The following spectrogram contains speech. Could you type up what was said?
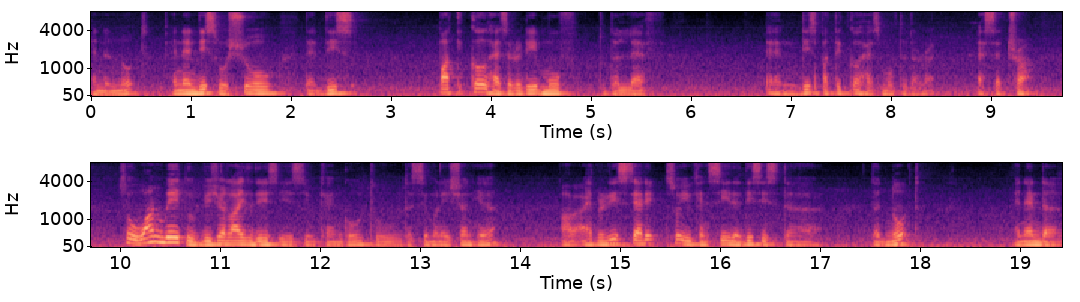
and the node. And then this will show that this particle has already moved to the left and this particle has moved to the right etc so one way to visualize this is you can go to the simulation here. Uh, I've already set it so you can see that this is the the node and then the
